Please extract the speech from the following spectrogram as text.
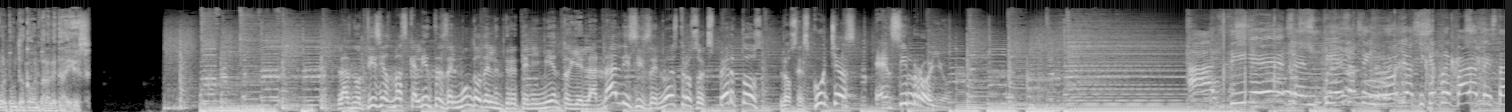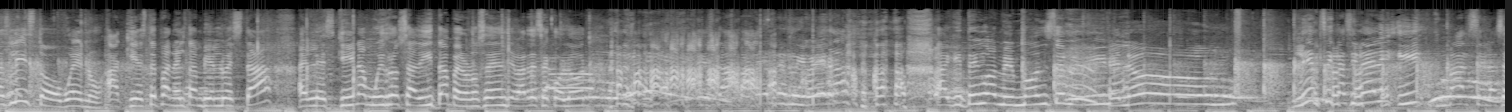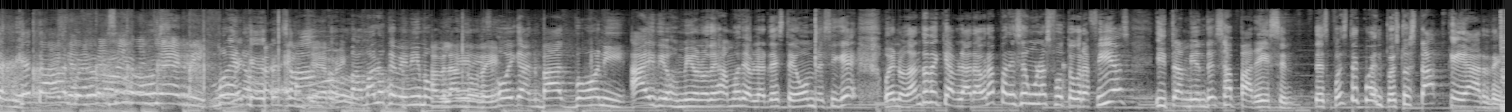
boostmobile.com para detalles. Las noticias más calientes del mundo del entretenimiento y el análisis de nuestros expertos los escuchas en Sin Rollo. Así es, empieza sin rollo, así que prepárate, ¿estás listo? Bueno, aquí este panel también lo está, en la esquina muy rosadita, pero no se deben llevar de ese color. está Rivera. Aquí tengo a mi Monse Medina. Hello. Lindsay Casinelli y Marcela Sarmiento. ¿Qué tal? Me quedé pensando en días. Jerry. Me Bueno, vamos, en Jerry. vamos a lo que venimos. Hablando mujeres. de- Oigan, Bad Bunny. Ay, Dios mío, no dejamos de hablar de este hombre. Sigue, bueno, dando de qué hablar. Ahora aparecen unas fotografías y también desaparecen. Después te cuento, esto está que arde.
